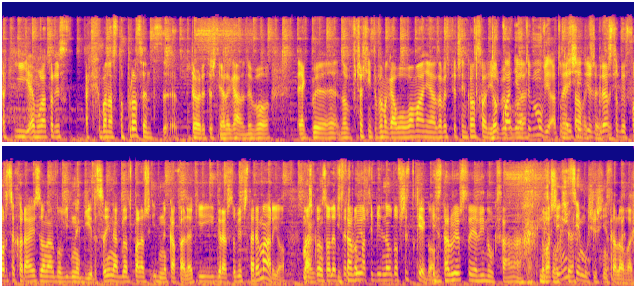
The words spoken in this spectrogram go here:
taki emulator jest tak chyba na 100% teoretycznie legalny, bo jakby no, wcześniej to wymagało łamania zabezpieczeń konsoli, Dokładnie o tym mówię, a tutaj siedzisz, grasz coś. sobie w Forza Horizon albo w inne Gearsy i nagle odpalasz inny kapelek i grasz sobie w stare Mario. Masz Tak. konsolę kompatybilną do wszystkiego. Instalujesz sobie Linuxa na No właśnie nic nie musisz instalować.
